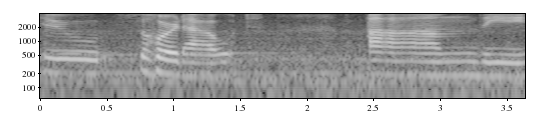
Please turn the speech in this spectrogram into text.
to sort out um, the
